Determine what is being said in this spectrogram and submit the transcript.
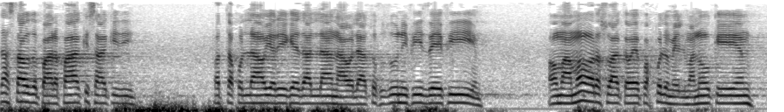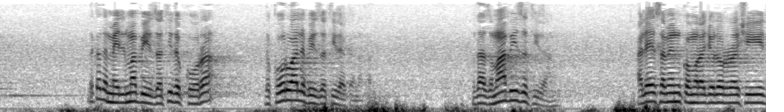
دا ستاسو د پاره پاکي ساکي دي فتقوا الله يريګه د الله نه ولا تخزوني في ضيفي او ما مو رسوا کوي په خپل ملمنو کې دغه د ملما بي عزتي د کورا د کورواله بي عزتي ده کنه دا زما بي عزتي ده الیس منکم رجل الرشید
